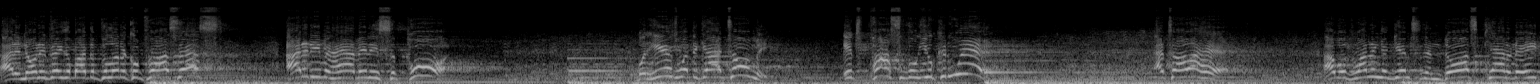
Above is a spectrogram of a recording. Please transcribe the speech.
I didn't know anything about the political process. I didn't even have any support. But here's what the guy told me. It's possible you could win. That's all I had. I was running against an endorsed candidate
